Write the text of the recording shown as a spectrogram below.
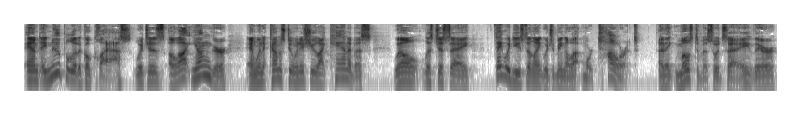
and a new political class, which is a lot younger. And when it comes to an issue like cannabis, well, let's just say they would use the language of being a lot more tolerant. I think most of us would say they're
